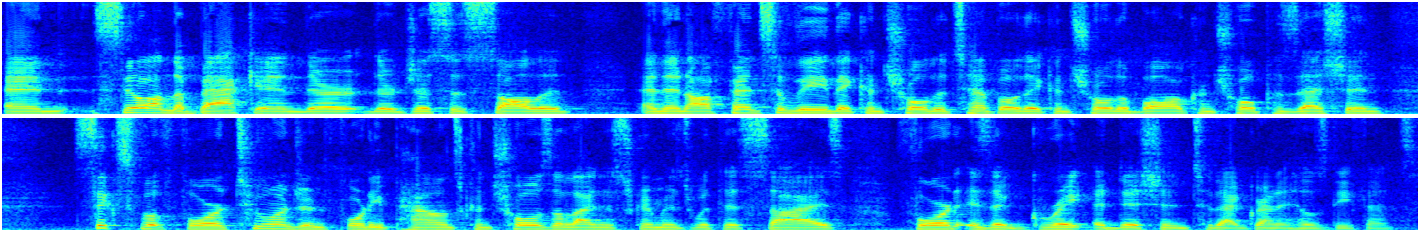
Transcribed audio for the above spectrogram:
and still on the back end, they're they're just as solid. And then offensively, they control the tempo, they control the ball, control possession. Six foot four, 240 pounds, controls the line of scrimmage with his size. Ford is a great addition to that Granite Hills defense.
